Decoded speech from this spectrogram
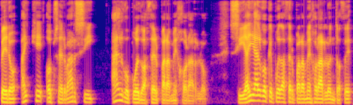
Pero hay que observar si algo puedo hacer para mejorarlo. Si hay algo que pueda hacer para mejorarlo, entonces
